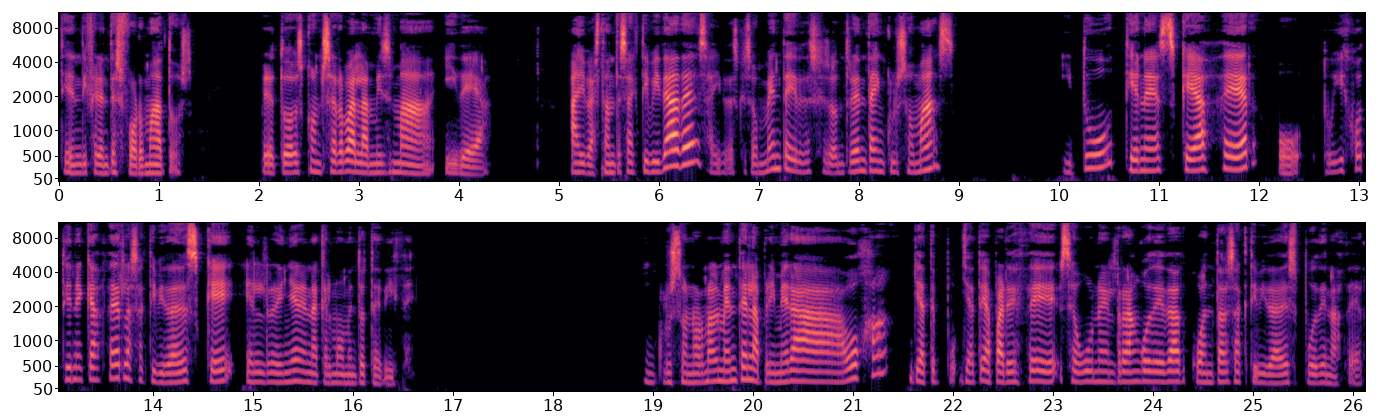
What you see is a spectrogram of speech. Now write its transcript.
Tienen diferentes formatos, pero todos conservan la misma idea. Hay bastantes actividades, hay veces que son 20, hay veces que son 30, incluso más. Y tú tienes que hacer o tu hijo tiene que hacer las actividades que el ranger en aquel momento te dice. Incluso normalmente en la primera hoja ya te, ya te aparece según el rango de edad cuántas actividades pueden hacer.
